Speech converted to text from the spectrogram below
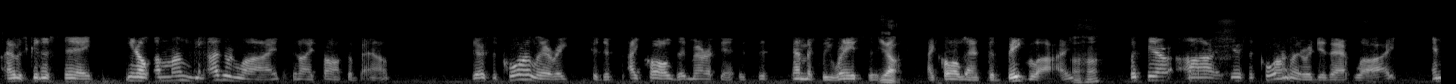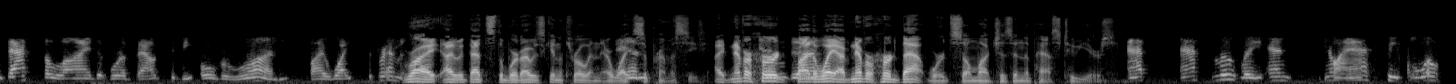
I was going to say, you know, among the other lies that I talk about, there's a corollary to the. I called America systemically racist. Yeah. I call that the big lie. Uh-huh. But there are there's a corollary to that lie, and that's the lie that we're about to be overrun by white supremacy. Right. I, that's the word I was going to throw in there. White and, supremacy. I'd never heard. And, uh, by the way, I've never heard that word so much as in the past two years. At, absolutely. And you know, I ask people, well,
